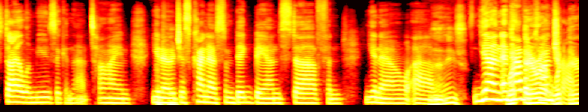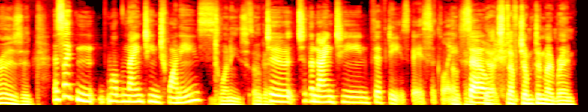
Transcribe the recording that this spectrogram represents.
style of music in that time. You know, just kind of some big band stuff, and you know, um, nice. yeah, and, and have a era? contrast. What era is it? It's like well, the 1920s Twenties. Okay. to to the 1950s, basically. okay. So yeah, stuff jumped in my brain.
